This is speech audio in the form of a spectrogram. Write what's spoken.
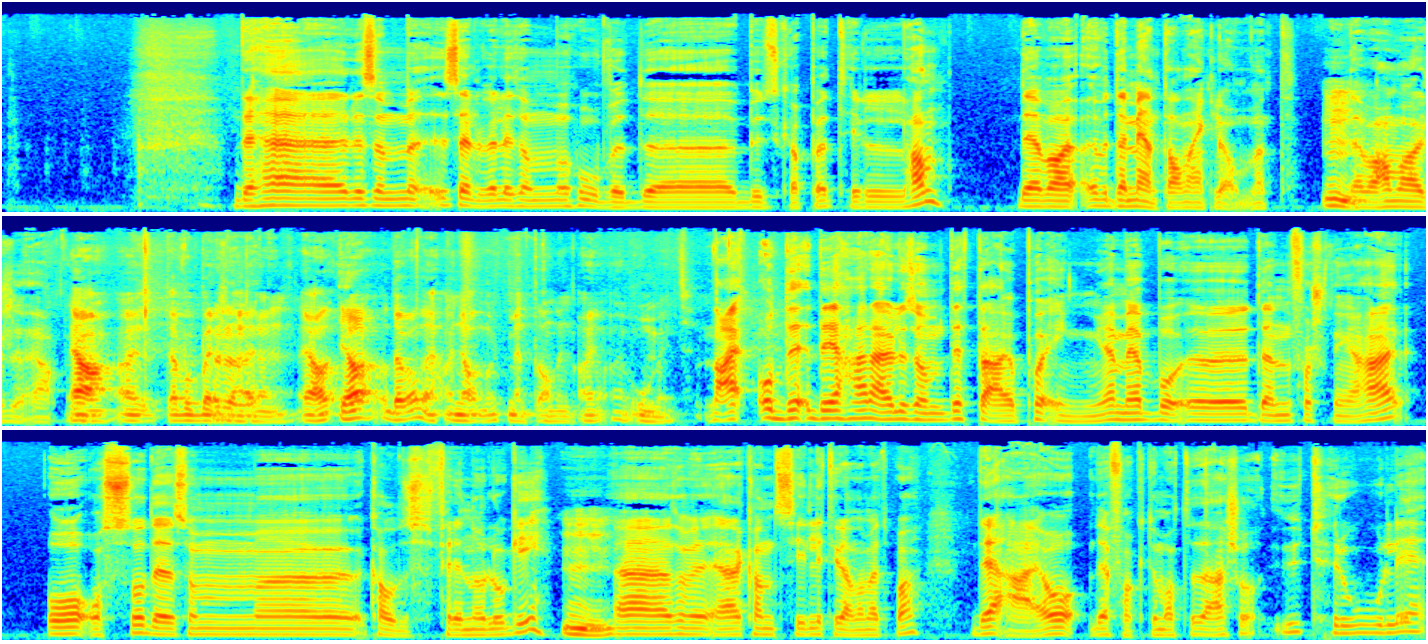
Det er liksom selve liksom hovedbudskapet til han. Det, var, det mente han egentlig omvendt. Mm. Det var, han var Ja. Ja, det var bare der ja, ja, det var det. Han hadde nok ment han omvendt. Nei, og det, det her er jo liksom Dette er jo poenget med øh, den forskninga her, og også det som øh, kalles frenologi, Mm. eh, som jeg kan si litt om etterpå. Det er jo det faktum at det er så utrolig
